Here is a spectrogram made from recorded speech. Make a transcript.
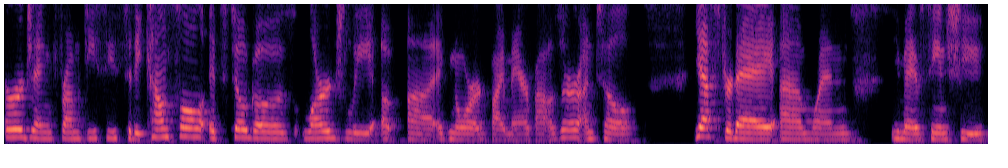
urging from DC City Council, it still goes largely uh, ignored by Mayor Bowser until yesterday, um, when you may have seen she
